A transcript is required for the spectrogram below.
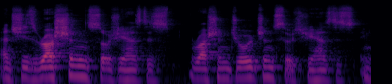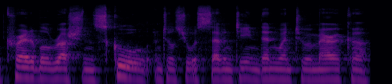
and she's Russian, so she has this Russian Georgian, so she has this incredible Russian school until she was 17, then went to America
